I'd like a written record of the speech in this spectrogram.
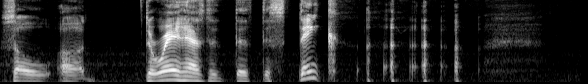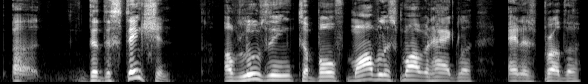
So uh, has the, the distinct, uh, the distinction of losing to both marvelous Marvin Hagler and his brother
